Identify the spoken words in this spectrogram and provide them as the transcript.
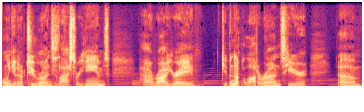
Only giving up two runs his last three games. Uh, Robbie Ray giving up a lot of runs here. Um,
